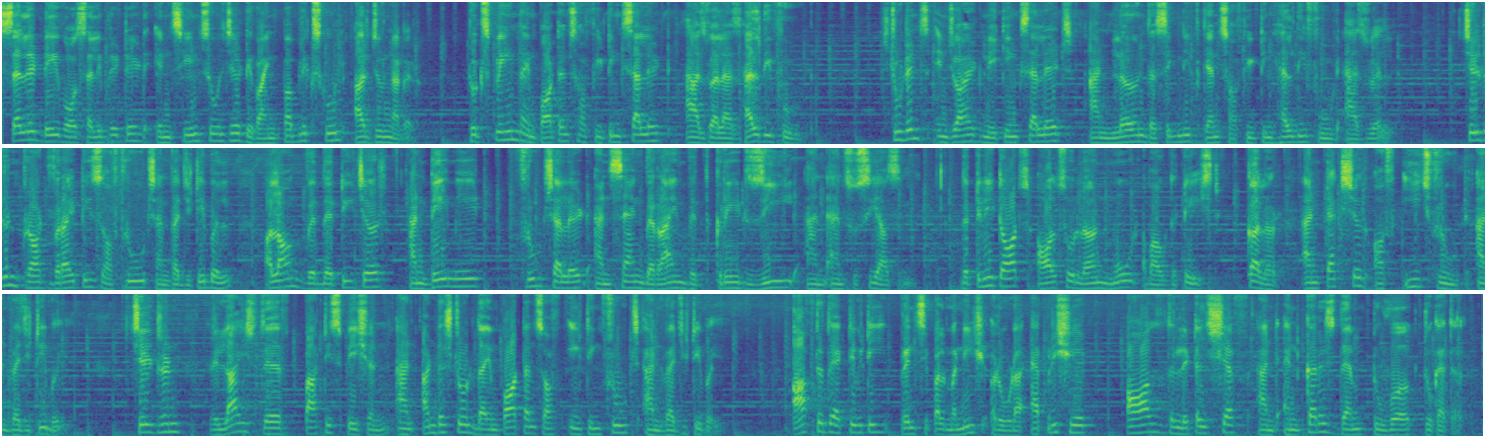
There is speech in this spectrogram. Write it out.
Salad Day was celebrated in St. Soldier Divine Public School, Arjun Nagar, to explain the importance of eating salad as well as healthy food. Students enjoyed making salads and learned the significance of eating healthy food as well. Children brought varieties of fruits and vegetable along with their teacher and they made fruit salad and sang the rhyme with great zeal and enthusiasm. The tiny tots also learned more about the taste, color and texture of each fruit and vegetable. Children realized their participation and understood the importance of eating fruits and vegetables. After the activity, Principal Manish Arora appreciated all the little chef and encouraged them to work together.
